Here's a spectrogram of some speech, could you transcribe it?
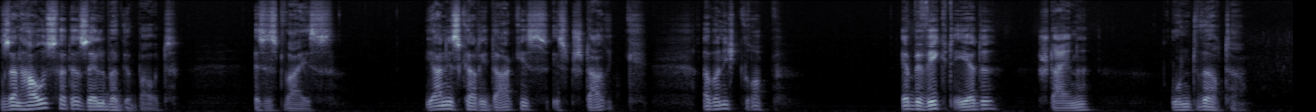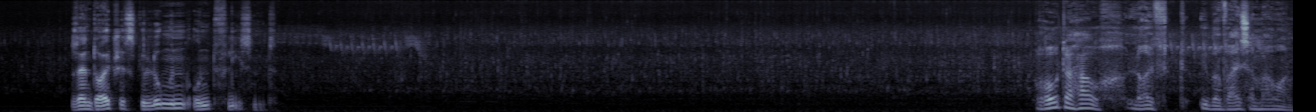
Sein Haus hat er selber gebaut. Es ist weiß. Yanis Karidakis ist stark, aber nicht grob. Er bewegt Erde, Steine und Wörter. Sein Deutsch ist gelungen und fließend. Roter Hauch läuft über weiße Mauern.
